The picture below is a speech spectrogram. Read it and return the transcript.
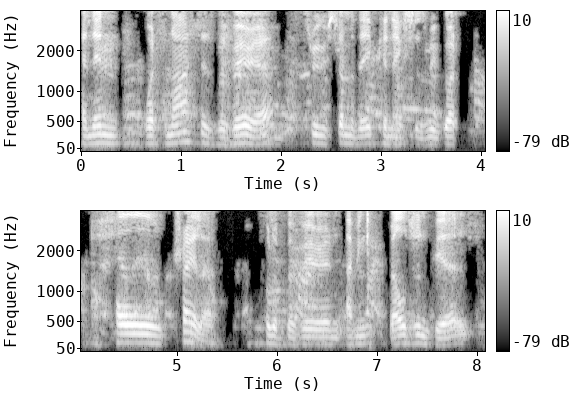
And then what's nice is Bavaria, through some of their connections, we've got a whole trailer full of Bavarian, I mean, Belgian beers.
